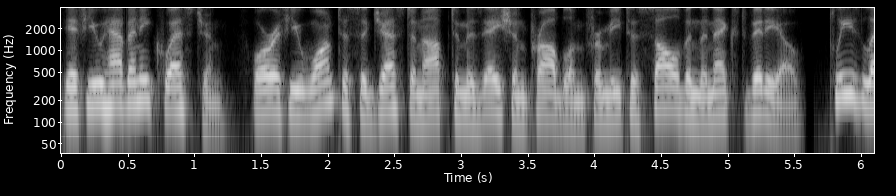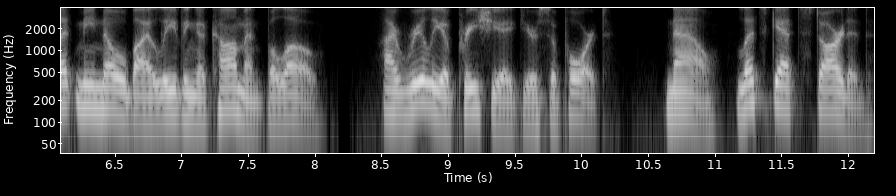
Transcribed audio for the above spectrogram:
If you have any question, or if you want to suggest an optimization problem for me to solve in the next video, please let me know by leaving a comment below. I really appreciate your support. Now, let's get started.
